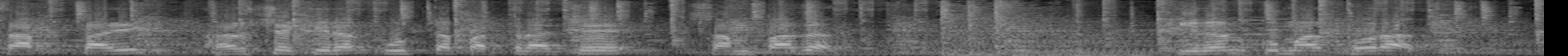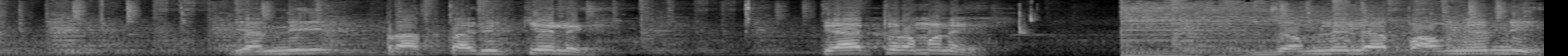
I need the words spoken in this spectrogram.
साप्ताहिक हर्षकिरण वृत्तपत्राचे संपादक किरण कुमार थोरात यांनी प्रास्ताविक केले. त्याचप्रमाणे जमलेल्या पाहुण्यांनी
